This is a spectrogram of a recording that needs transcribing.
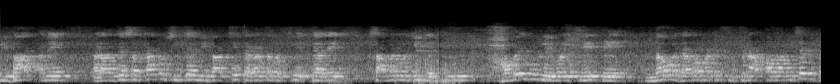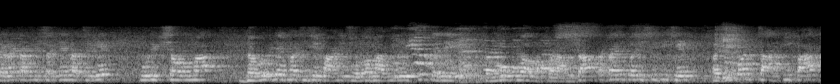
વિભાગ અને રાજ્ય સરકારનું સિંચાઈ વિભાગ છે, તેના તરફથી અત્યારે સાબરમતી નદીનું હવેનું લેવલ છે તે ન વધારવા માટે સૂચના આપવામાં આવી છે અને તેના કારણે શક્યતા છે કે થોડીક ક્ષણોમાં ધરોઈ ડેમમાંથી જે પાણી છોડવામાં આવી રહ્યું છે તેને રોકવામાં પણ આવશે આ પ્રકારની પરિસ્થિતિ છે. હજી પણ ચારથી પાંચ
